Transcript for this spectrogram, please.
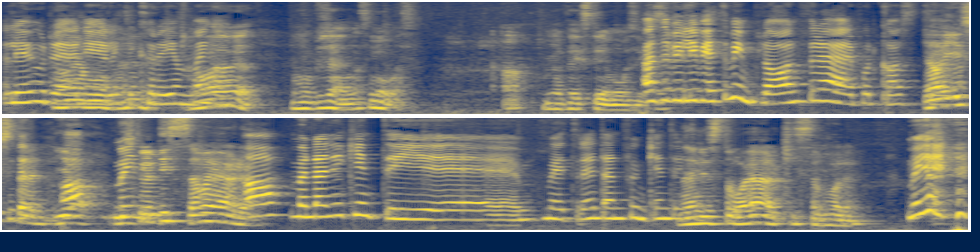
Eller jag gjorde Ja, det när jag lekte kurragömma en Ja, jag gång. vet. Hon förtjänar som Ovas. Ja. Har för extrema åsikter. Alltså vill du veta min plan för det här podcast? Ja, just det. Ja, Ja, Du men, skulle dissa mig här ja, men den gick inte i... eh, Vad heter det? Den funkar inte Nej, nu står jag här och kissar på dig. Men jag,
